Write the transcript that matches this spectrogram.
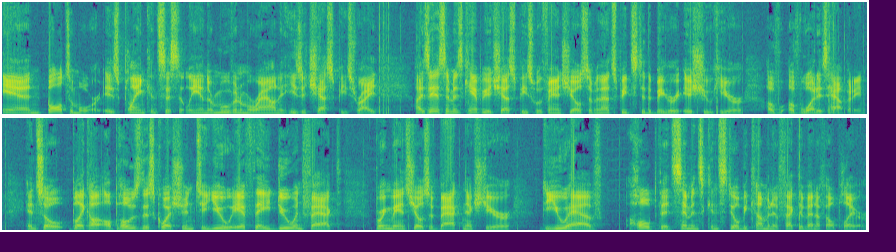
in Baltimore is playing consistently, and they're moving him around, and he's a chess piece, right? Isaiah Simmons can't be a chess piece with Vance Joseph, and that speaks to the bigger issue here of, of what is happening. And so, Blake, I'll, I'll pose this question to you. If they do, in fact, bring Vance Joseph back next year, do you have hope that Simmons can still become an effective NFL player?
